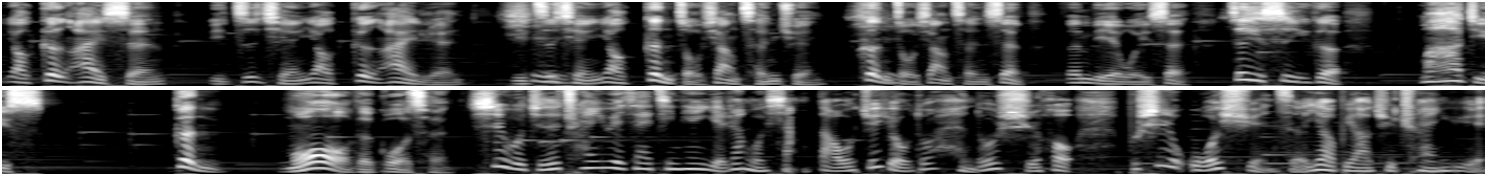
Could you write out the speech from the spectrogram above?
要更爱神，比之前要更爱人。比之前要更走向成全，更走向成圣，分别为圣，这是一个 Magis 更 more 的过程。是，我觉得穿越在今天也让我想到，我觉得有多很多时候不是我选择要不要去穿越，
